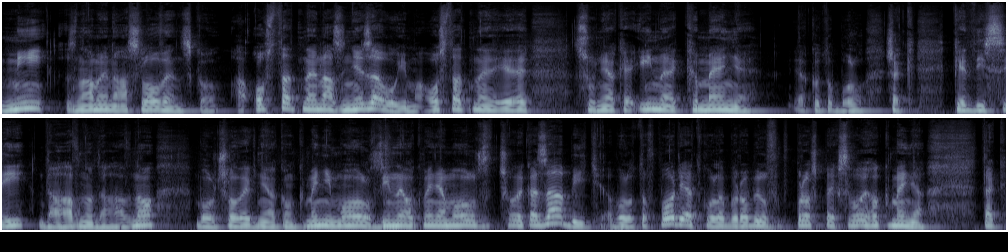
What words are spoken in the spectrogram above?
My znamená Slovensko. A ostatné nás nezaujíma. Ostatné je, sú nejaké iné kmene, ako to bolo. Však kedysi, dávno, dávno, bol človek v nejakom kmeni, mohol z iného kmeňa mohol človeka zabiť. A bolo to v poriadku, lebo robil v prospech svojho kmeňa. Tak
